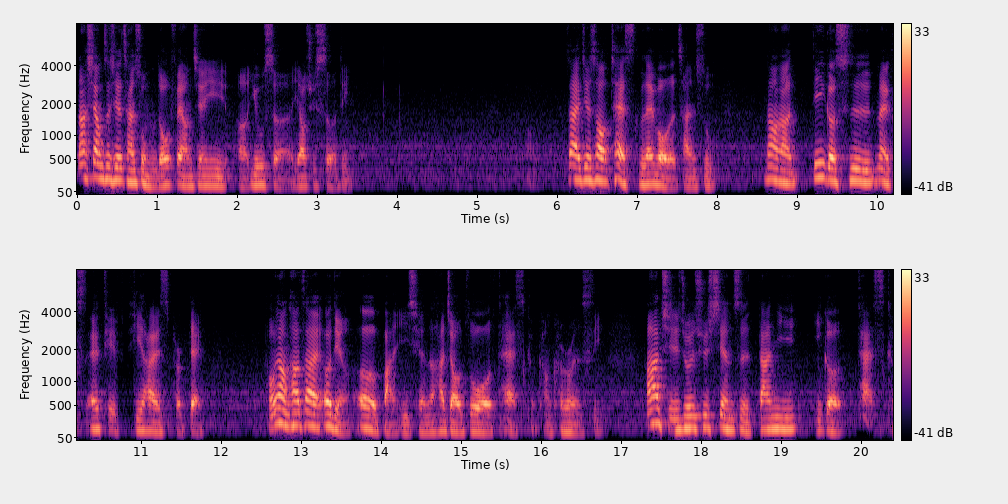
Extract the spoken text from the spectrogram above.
那像这些参数我们都非常建议呃 user 要去设定。再介绍 task level 的参数，那第一个是 max active TIS per day，同样它在二点二版以前呢，它叫做 task concurrency。它其实就是去限制单一一个 task，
